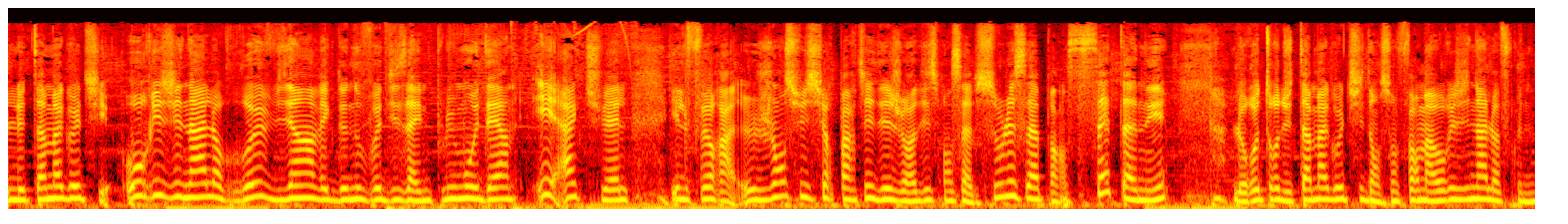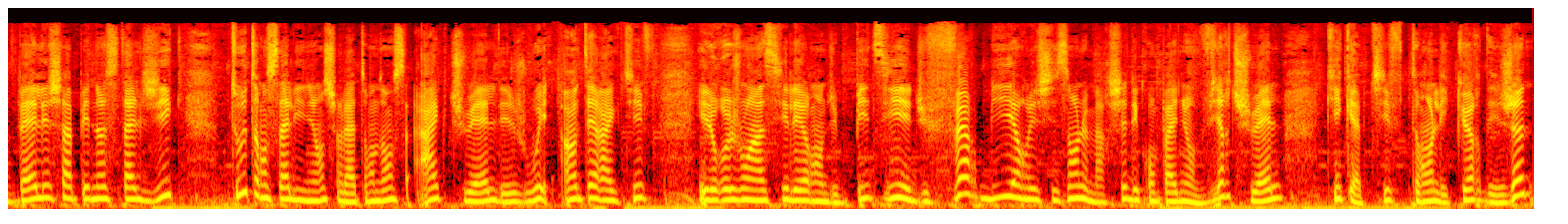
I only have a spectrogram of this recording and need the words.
Le Tamagotchi original revient avec de nouveaux designs plus modernes et actuels. Il fera, j'en suis sûr, partie des jeux indispensables sous le sapin cette année. Le retour du Tamagotchi dans son format original offre une belle échappée nostalgique tout en s'alignant sur la tendance actuelle des jouets interactifs. Il rejoint ainsi les rangs du Pizzy et du Furby, enrichissant le marché des compagnons virtuels qui captivent tant les cœurs des jeunes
